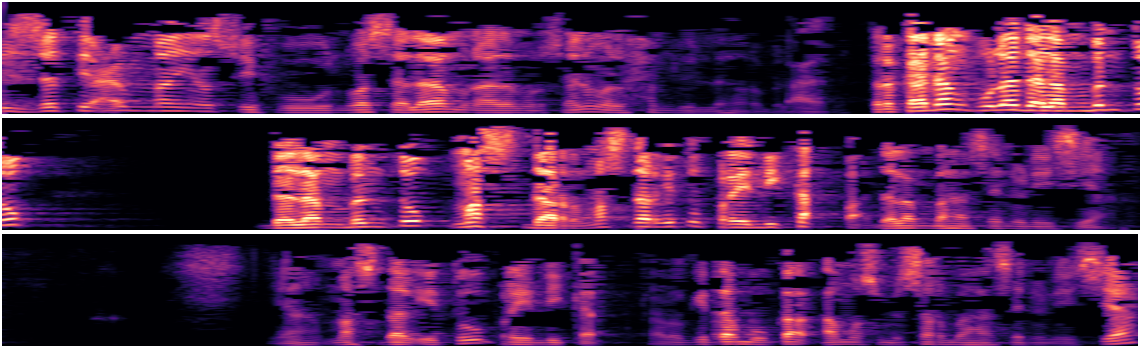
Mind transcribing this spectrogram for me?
izzati amma yasifun wa salamun ala mursalin walhamdulillahi rabbil alamin. Terkadang pula dalam bentuk dalam bentuk masdar. Masdar itu predikat Pak dalam bahasa Indonesia. Ya, masdar itu predikat. Kalau kita buka kamus besar bahasa Indonesia,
